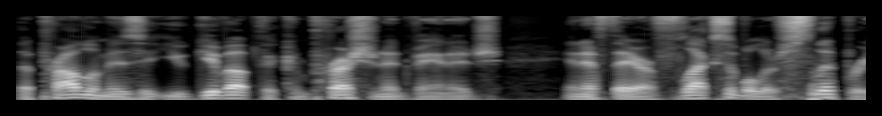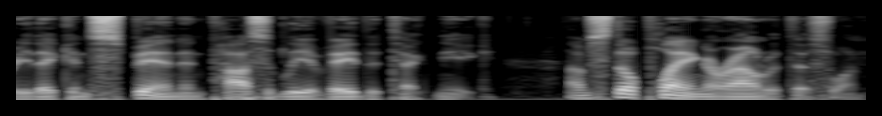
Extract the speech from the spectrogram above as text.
The problem is that you give up the compression advantage, and if they are flexible or slippery, they can spin and possibly evade the technique. I'm still playing around with this one.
